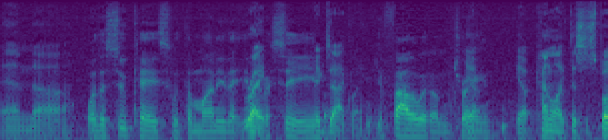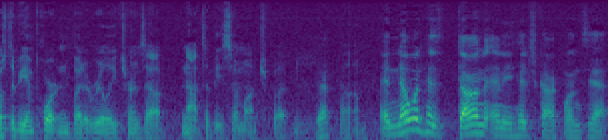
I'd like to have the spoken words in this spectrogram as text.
and uh, or the suitcase with the money that you Right. never see. Exactly. You follow it on the yeah, train. yeah, kind of like this is supposed to be important, but it really turns out not to be so much. But Yeah. um, And no one has done any Hitchcock ones yet.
